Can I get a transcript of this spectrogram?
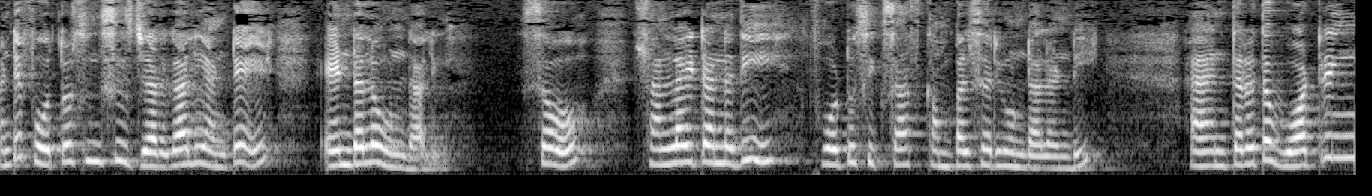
అంటే ఫోటోసింథసిస్ జరగాలి అంటే ఎండలో ఉండాలి. సో సన్లైట్ అన్నది four to six hours compulsory ఉండాలండి. అండ్ తర్వాత వాటరింగ్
